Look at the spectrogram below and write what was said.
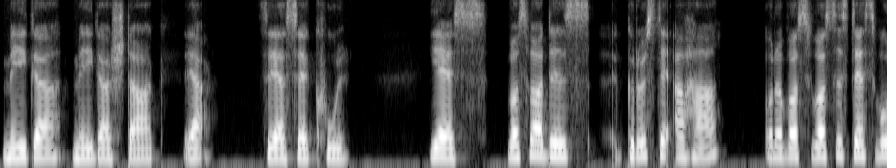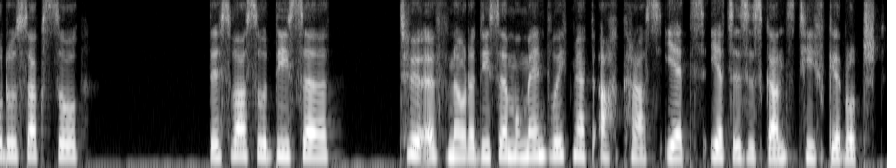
Mega, mega stark. Ja. Sehr, sehr cool. Yes. Was war das größte Aha? Oder was, was ist das, wo du sagst, so, das war so dieser Türöffner oder dieser Moment, wo ich merkte, ach krass, jetzt, jetzt ist es ganz tief gerutscht.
